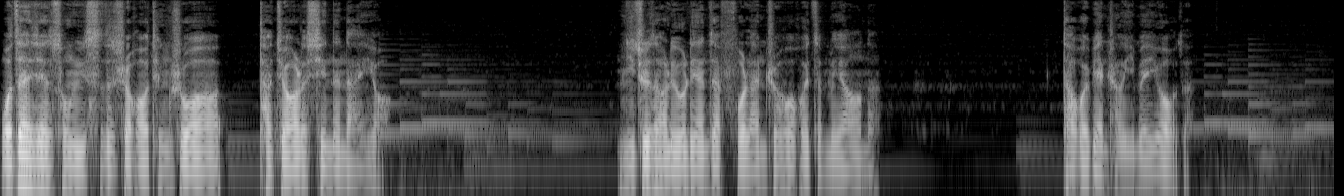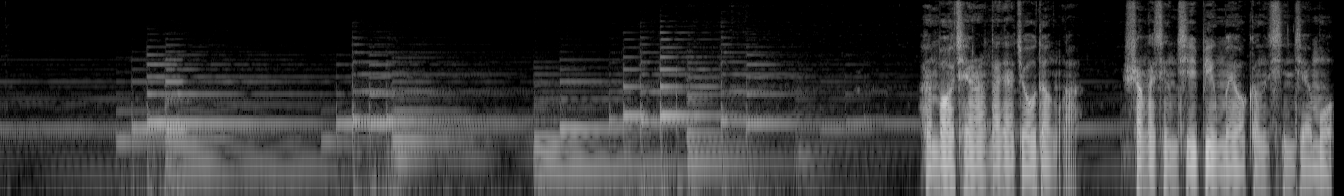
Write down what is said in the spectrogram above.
我再见宋雨思的时候，听说她交了新的男友。你知道榴莲在腐烂之后会怎么样呢？它会变成一枚柚子。很抱歉让大家久等了，上个星期并没有更新节目，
